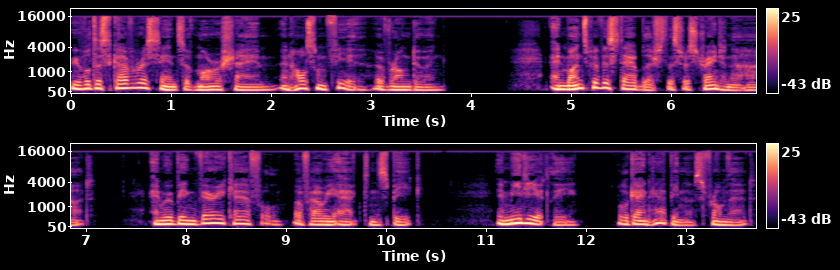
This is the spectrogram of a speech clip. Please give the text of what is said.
we will discover a sense of moral shame and wholesome fear of wrongdoing. And once we've established this restraint in our heart, and we're being very careful of how we act and speak, immediately we'll gain happiness from that.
